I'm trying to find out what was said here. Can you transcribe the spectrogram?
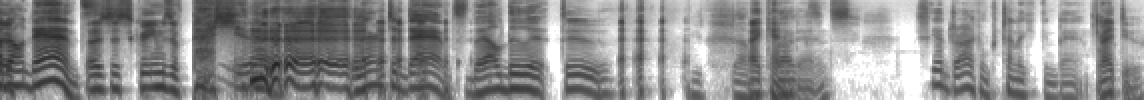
are- don't dance. Those are screams of passion. Learn to dance. They'll do it too. You dumb I can fucks. dance. Just get drunk and pretend like you can dance. I do.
